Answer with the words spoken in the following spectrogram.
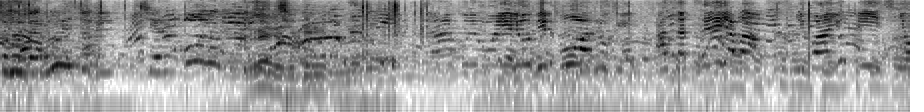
Тому дарую тобі червону стрічку. Мої любі подруги. А за це я вам співаю пісню.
